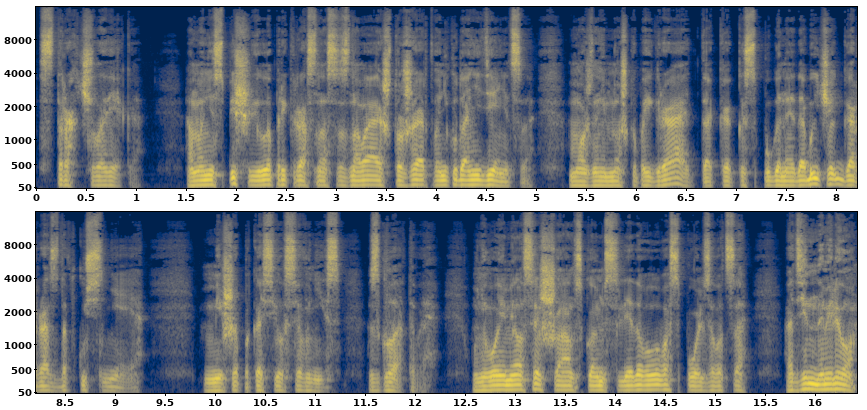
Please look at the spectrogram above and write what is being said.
страх человека. Оно не спешило, прекрасно осознавая, что жертва никуда не денется. Можно немножко поиграть, так как испуганная добыча гораздо вкуснее. Миша покосился вниз, сглатывая. У него имелся шанс, коим следовало воспользоваться. Один на миллион.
